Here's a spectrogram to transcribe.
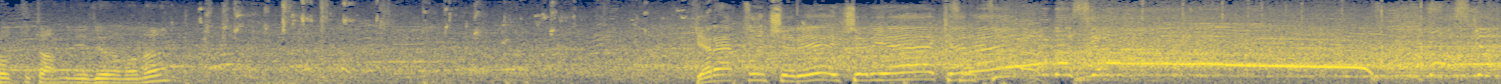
soktu tahmin ediyorum onu. Kerem Tunçeri içeriye. Kerem. Soktu. Basket! Basket,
